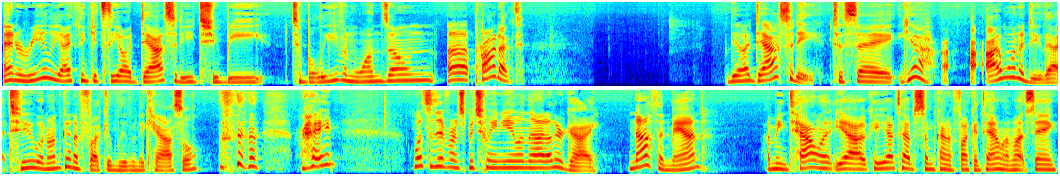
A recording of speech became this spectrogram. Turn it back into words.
And really, I think it's the audacity to be to believe in one's own uh, product the audacity to say, yeah, I, I want to do that too, and I'm going to fucking live in a castle. right? What's the difference between you and that other guy? Nothing, man. I mean, talent, yeah, okay, you have to have some kind of fucking talent. I'm not saying,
